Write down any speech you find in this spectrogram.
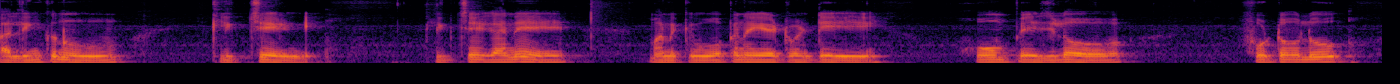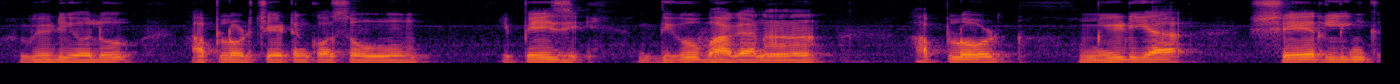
ఆ లింక్ను క్లిక్ చేయండి. క్లిక్ చేయగానే మనకి ఓపెన్ అయ్యేటువంటి హోమ్ పేజీలో ఫోటోలు వీడియోలు అప్లోడ్ చేయటం కోసం ఈ పేజీ దిగువ భాగాన అప్లోడ్ మీడియా షేర్ లింక్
